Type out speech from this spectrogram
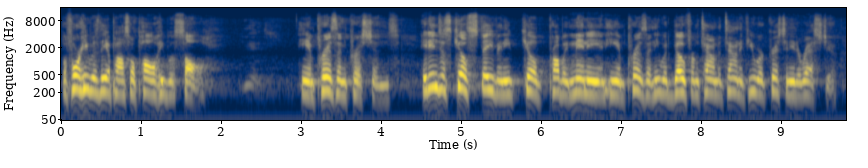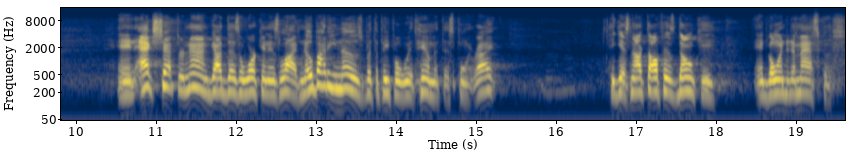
Before he was the Apostle Paul, he was Saul. He imprisoned Christians. He didn't just kill Stephen, he killed probably many and he imprisoned. He would go from town to town. If you were a Christian, he'd arrest you. And in Acts chapter 9, God does a work in his life. Nobody knows but the people with him at this point, right? He gets knocked off his donkey and going to Damascus.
